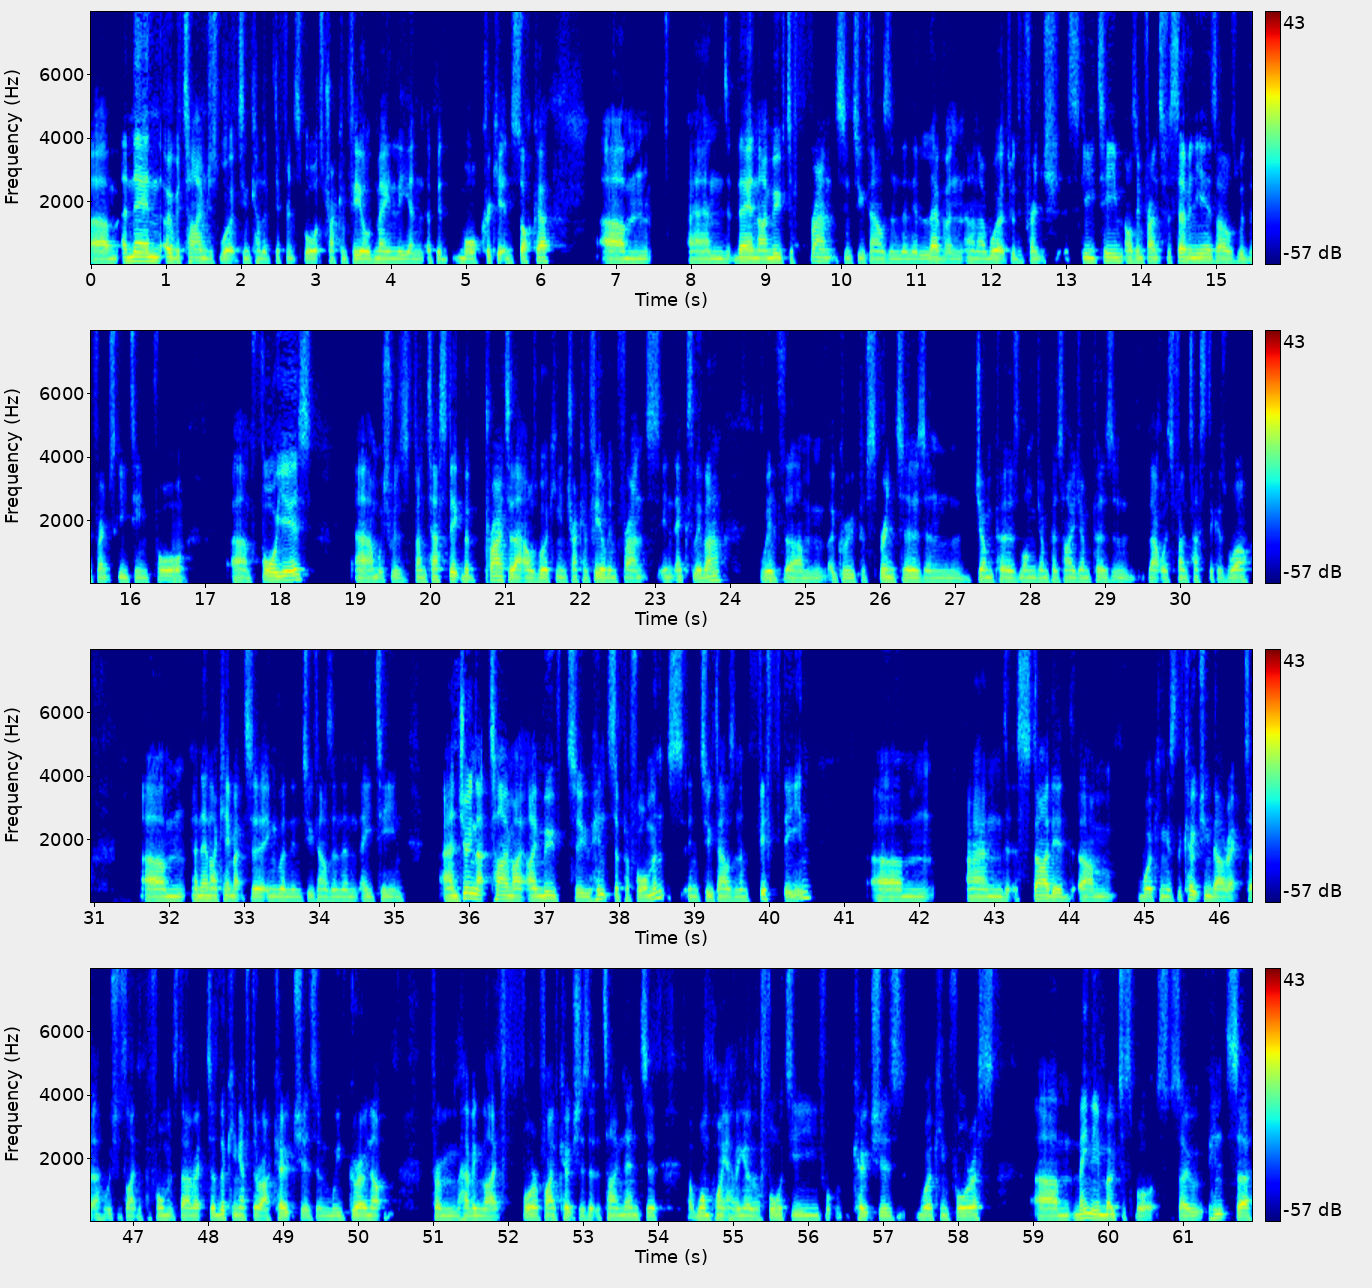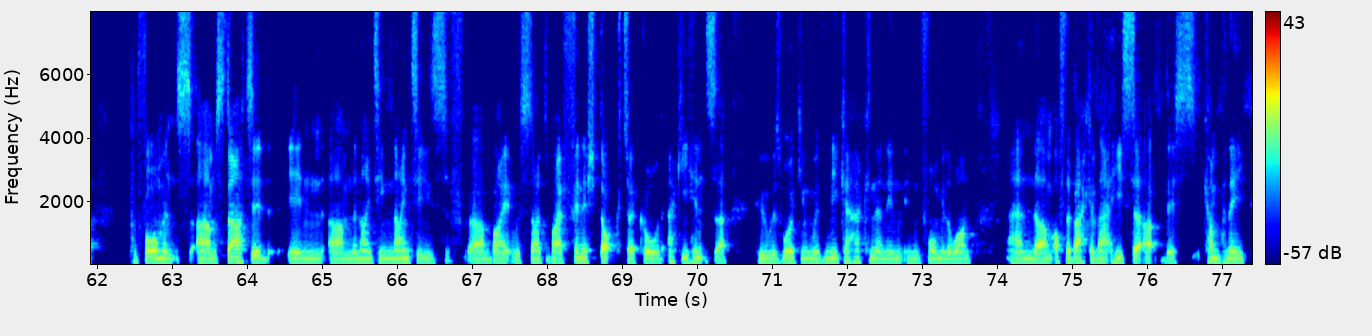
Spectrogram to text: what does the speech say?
um, and then over time just worked in kind of different sports, track and field mainly, and a bit more cricket and soccer. Um, and then I moved to France in 2011 and I worked with the French ski team. I was in France for seven years. I was with the French ski team for mm-hmm. um, four years, um, which was fantastic. But prior to that, I was working in track and field in France in Aix-les-Bains with um, a group of sprinters and jumpers, long jumpers, high jumpers, and that was fantastic as well. Um, and then I came back to England in 2018 and during that time, I, I moved to Hintsa Performance in 2015 um, and started um, working as the coaching director, which is like the performance director, looking after our coaches. And we've grown up from having like four or five coaches at the time then to at one point having over 40 coaches working for us, um, mainly in motorsports. So Hintsa performance um, started in um, the 1990s um, by it was started by a Finnish doctor called Aki Hintsa, who was working with Mika Hakkinen in, in Formula One. And um, off the back of that, he set up this company.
